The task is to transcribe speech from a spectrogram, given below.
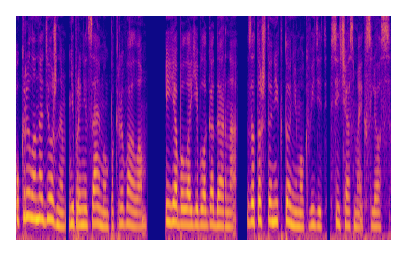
укрыла надежным, непроницаемым покрывалом. И я была ей благодарна за то, что никто не мог видеть сейчас моих слез.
